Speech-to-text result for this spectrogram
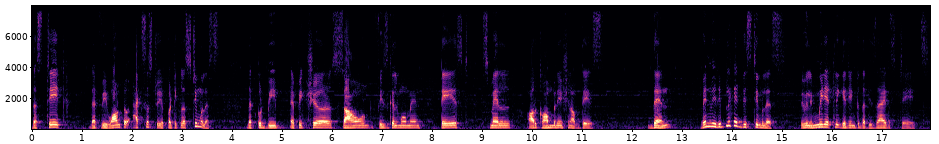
the state that we want to access to a particular stimulus, that could be a picture, sound, physical movement, taste, smell, or combination of these. Then, when we replicate this stimulus, we will immediately get into the desired states.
